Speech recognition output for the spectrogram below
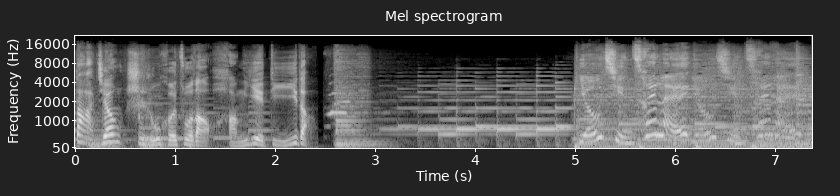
大疆是如何做到行业第一的？有请崔磊，有请崔磊。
